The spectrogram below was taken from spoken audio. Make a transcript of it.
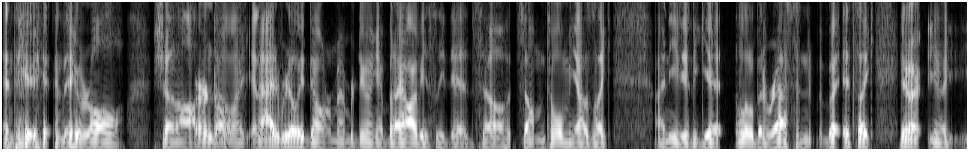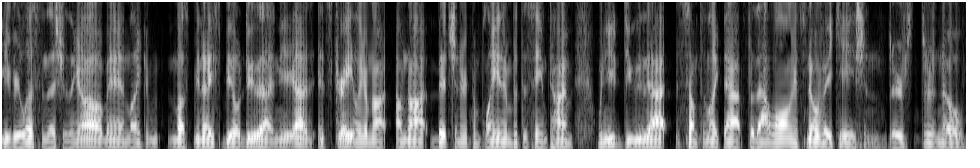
and they, and they were all shut off. Turned So, off. Like, and I really don't remember doing it, but I obviously did. So something told me I was like, I needed to get a little bit of rest. And but it's like you know, you know, if you're listening to this, you're thinking, oh man, like it must be nice to be able to do that. And yeah, it's great. Like I'm not, I'm not bitching or complaining, but at the same time, when you do that, something like that for that long, it's no vacation. There's, there's no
